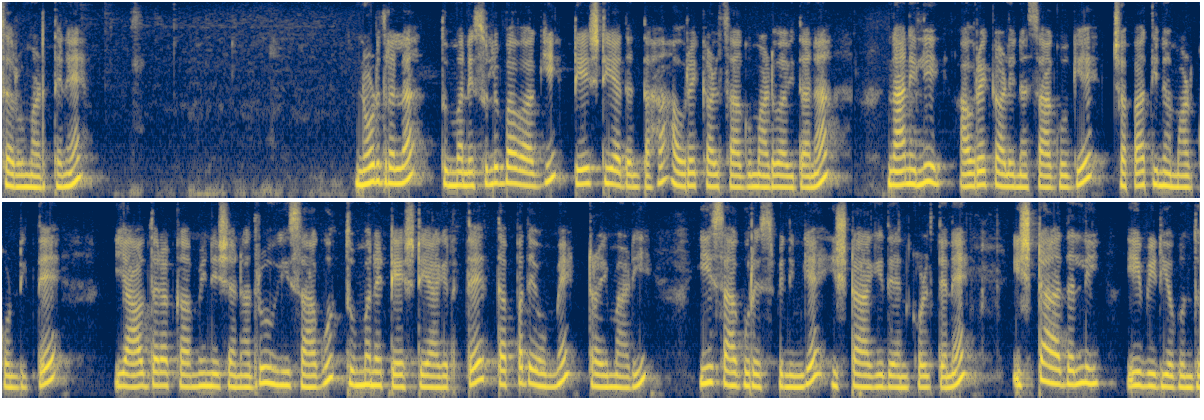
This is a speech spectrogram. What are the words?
ಸರ್ವ್ ಮಾಡ್ತೇನೆ. ನೋಡಿದ್ರಲ್ಲ? ತುಂಬಾ ಸುಲಭವಾಗಿ ಟೇಸ್ಟಿಯಾದಂತಹ ಅವರೆಕಾಳು ಸಾಗು ಮಾಡುವ ವಿಧಾನ. ನಾನಿಲ್ಲಿ ಅವರೆಕಾಳಿನ ಸಾಗುಗೆ ಚಪಾತಿನ ಮಾಡಿಕೊಂಡಿದ್ದೆ. ಯಾವುದರ ಕಾಂಬಿನೇಷನ್ ಆದರೂ ಈ ಸಾಗು ತುಂಬಾ ಟೇಸ್ಟಿಯಾಗಿರುತ್ತೆ ತಪ್ಪದೆ ಒಮ್ಮೆ ಟ್ರೈ ಮಾಡಿ. ಈ ಸಾಗು ರೆಸಿಪಿ ನಿಮಗೆ ಇಷ್ಟ ಆಗಿದೆ ಅಂದ್ಕೊಳ್ತೇನೆ ಇಷ್ಟ ಆದಲ್ಲಿ ಈ ವಿಡಿಯೋಗೊಂದು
